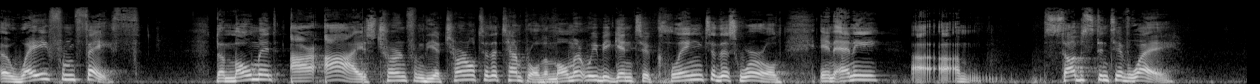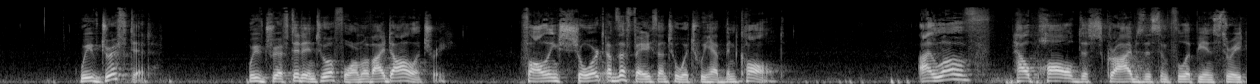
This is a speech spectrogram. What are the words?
away from faith, the moment our eyes turn from the eternal to the temporal, the moment we begin to cling to this world in any uh, um, substantive way, we've drifted. We've drifted into a form of idolatry, falling short of the faith unto which we have been called. I love how Paul describes this in Philippians 3.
